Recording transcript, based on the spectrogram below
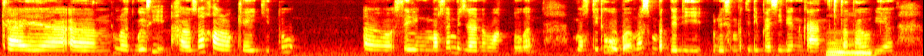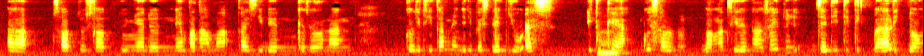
kayak em, menurut gue sih harusnya kalau kayak gitu eh seiring maksudnya berjalannya waktu kan waktu itu Obama sempat jadi udah sempat jadi presiden kan kita Hmm. tahu dia eh, satu-satunya dan yang pertama presiden keturunan kulit hitam yang jadi presiden US itu Hmm. kayak gue salut banget sih dan harusnya itu jadi titik balik dong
